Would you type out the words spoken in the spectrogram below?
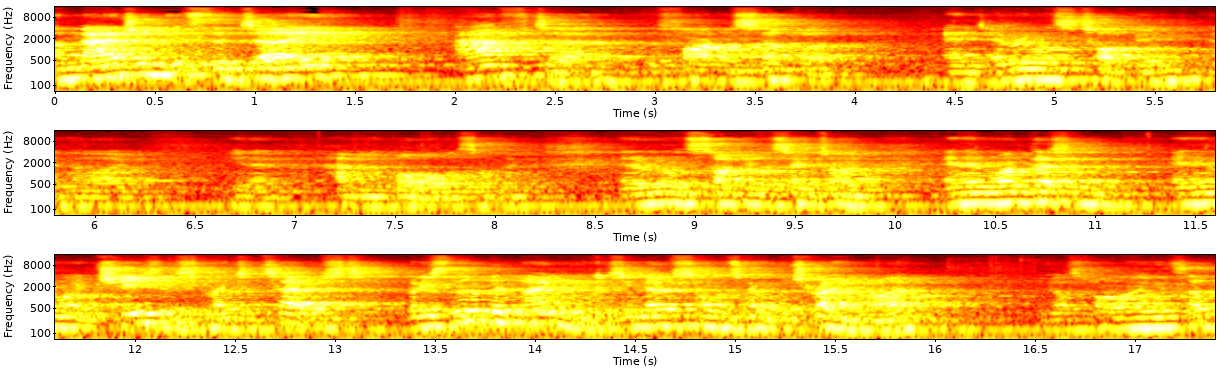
imagine it's the day after the final supper and everyone's talking and they're like, you know, having a ball or something. And everyone's talking at the same time. And then one person, and then like Jesus makes a toast, but he's a little bit angry because he knows someone's going to betray him, right? You guys following and stuff?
